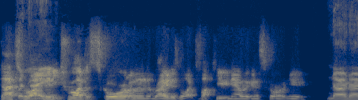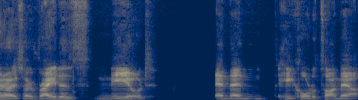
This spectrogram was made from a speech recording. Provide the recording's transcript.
That's but right. They, and then he tried to score on them, and the Raiders were like, "Fuck you! Now we're going to score on you." No, no, no. So Raiders kneeled, and then he called a timeout.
